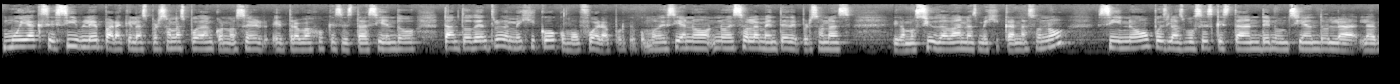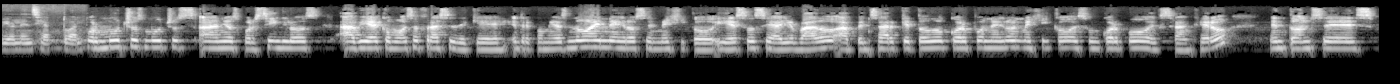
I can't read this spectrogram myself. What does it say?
muy accesible para que las personas puedan conocer el trabajo que se está haciendo tanto dentro de México como fuera, porque como decía, no, no es solamente de personas, digamos, ciudadanas mexicanas o no, sino pues las voces que están denunciando la, la violencia actual. Por muchos, muchos años, por siglos, había como esa frase de que, entre comillas, no hay negros en México y eso se ha llevado a pensar que todo cuerpo negro en México es un cuerpo extranjero. Entonces,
